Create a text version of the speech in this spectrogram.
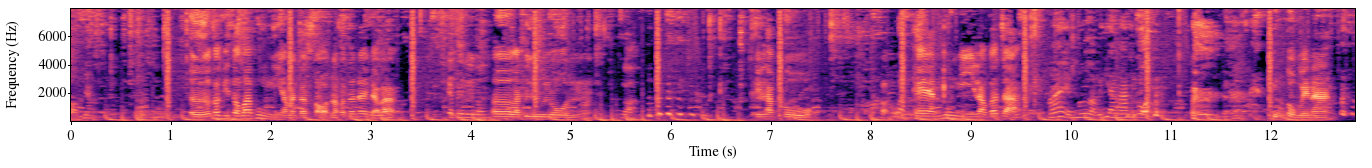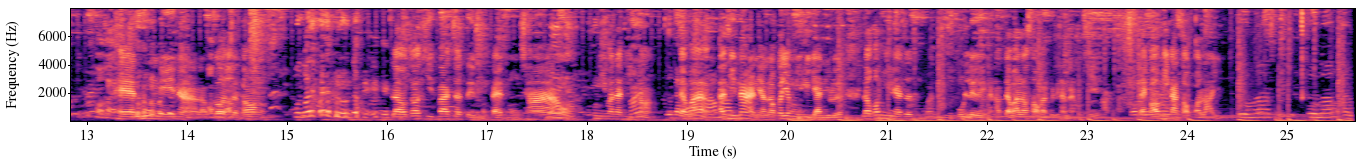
สอบเนี่ยเออก็คิดซะว่าพรุ่งนี้อะมันจะสอบแล้วก็จะได้แบบว่ากระตือรือร้นเออกระตือรือร้นเหรอเรียนรับโกแทนพรุ่งนี้เราก็จะไม่มึงอะวิทยางานก่อนหนูตกเลยนะ แทนพรุ่งนี้เนี่ยเราก็จะต้องมึงก็ได้รู้ตัวเอง เราก็คิดว่าจะตื่นแปดโมงเช้าแม่พรุ่งนี้วันอาทิตย์เนาะไม่แต่ว่าแต่ว่าอาทิตย์หน้าเนี่ยเราก็ยังมีเรียนอยู่เลยเราก็มีเรียนจนถึงวันพุธเลยนะครับแต่ว่าเราสอบวันพฤหัสนะโอเคแต่ก็มีการสอบออนไลน์อยู่ตื่นมาตื่นมาอัน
